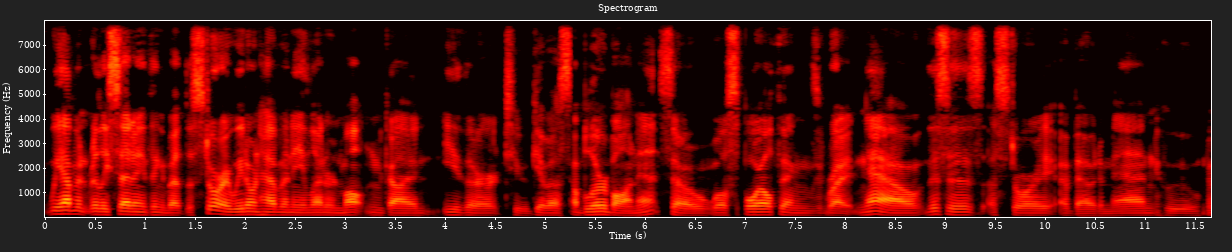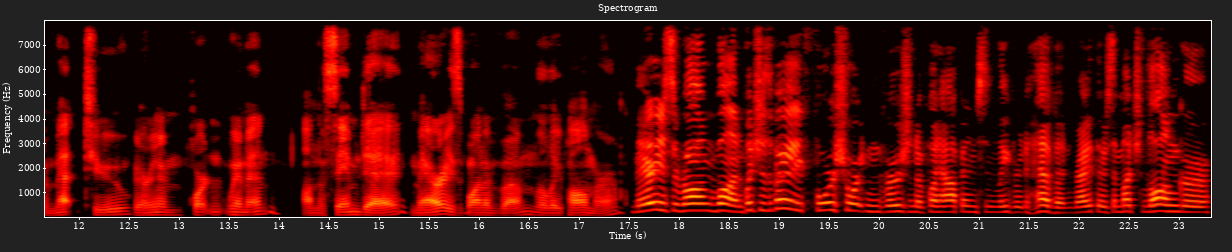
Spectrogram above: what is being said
We haven't really said anything about the story. We don't have any Leonard Maltin guide either to give us a blurb on it, so we'll spoil things right now. This is a story about a man who met two very important women on the same day, marries one of them, Lilli Palmer. Marries the wrong one, which is a very foreshortened version of what happens in Leave Her to Heaven, right? There's a much longer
